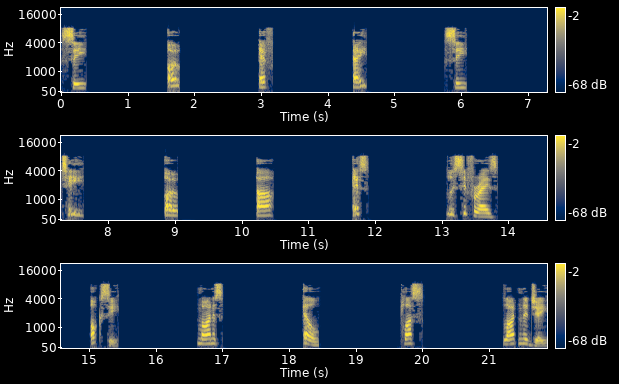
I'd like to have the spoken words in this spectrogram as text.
C O F A C T O R S. Luciferase. Oxy minus L plus light energy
